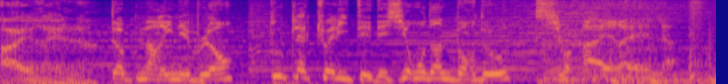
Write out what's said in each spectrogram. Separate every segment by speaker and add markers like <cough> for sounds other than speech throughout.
Speaker 1: ARL. Top Marine et Blanc, toute l'actualité des Girondins de Bordeaux sur ARL.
